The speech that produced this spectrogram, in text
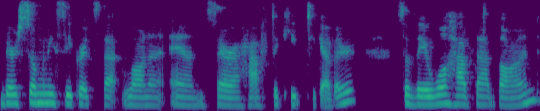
there's so many secrets that Lana and Sarah have to keep together. So they will have that bond.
